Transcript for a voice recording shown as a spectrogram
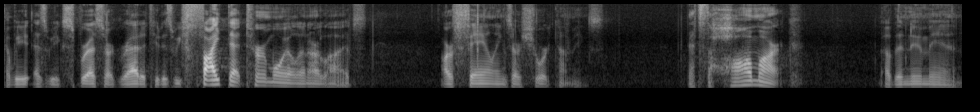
As we, as we express our gratitude, as we fight that turmoil in our lives, our failings, our shortcomings. That's the hallmark of the new man.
